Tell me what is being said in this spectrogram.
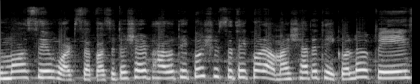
ইমো আছে হোয়াটসঅ্যাপ আছে। তো সবাই ভালো থেকো, সুস্থ থেকো, আর আমার সাথে থেকো। পেজ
